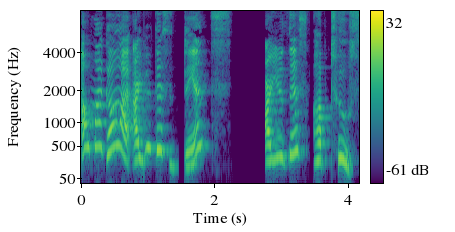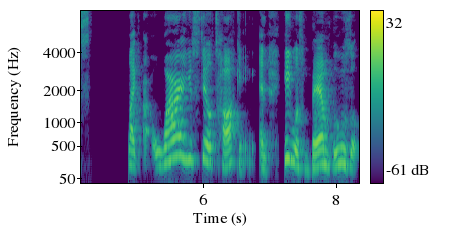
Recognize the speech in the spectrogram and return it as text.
oh my god, are you this dense? Are you this obtuse? Like, uh, why are you still talking? And he was bamboozled.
